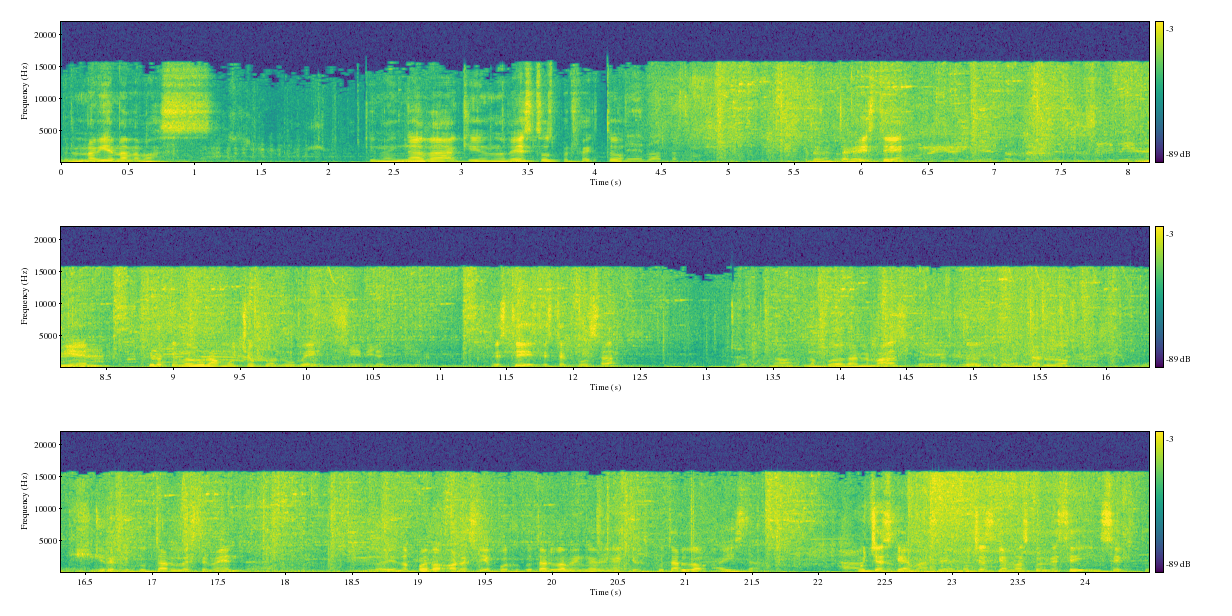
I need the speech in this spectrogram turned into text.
Pero no había nada más. Aquí no hay nada, aquí hay uno de estos, perfecto. Reventar este. Muy bien. Creo que no dura mucho con V. Este, esta cosa. No, no puedo darle más. Perfecto, hay que reventarlo. Quiero ejecutarlo este men. Todavía no puedo. Ahora sí ya puedo ejecutarlo. Venga, venga, hay que ejecutarlo. Ahí está. Muchas gemas, ¿eh? Muchas gemas con este insecto.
